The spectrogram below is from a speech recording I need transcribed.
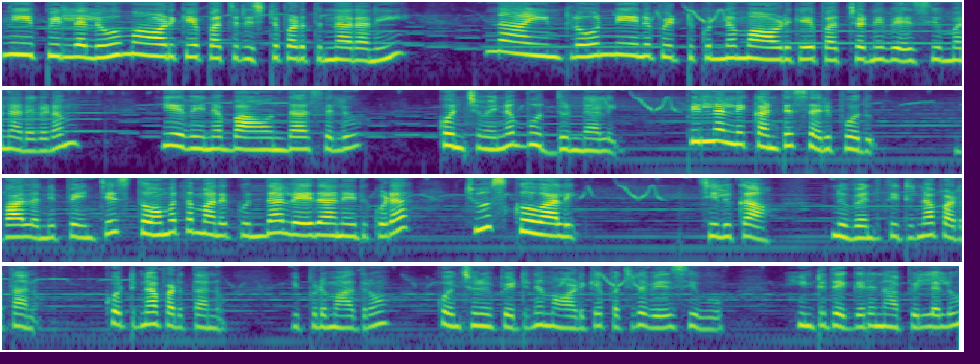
నీ పిల్లలు మామిడికాయ పచ్చడి ఇష్టపడుతున్నారని నా ఇంట్లో నేను పెట్టుకున్న మామిడికాయ పచ్చడిని వేసి ఇమ్మని అడగడం ఏవైనా బాగుందా అసలు? కొంచెమైనా బుద్ధుండాలి. పిల్లల్ని కంటే సరిపోదు. వాళ్ళని పెంచే స్తోమత మనకుందా లేదా అనేది కూడా చూసుకోవాలి. చిలుక నువ్వెంత తిట్టినా పడతాను. కొట్టినా పడతాను. ఇప్పుడు మాత్రం కొంచెం నువ్వు పెట్టిన మామిడికాయ పచ్చడి వేసి ఇవ్వు. ఇంటి దగ్గర నా పిల్లలు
